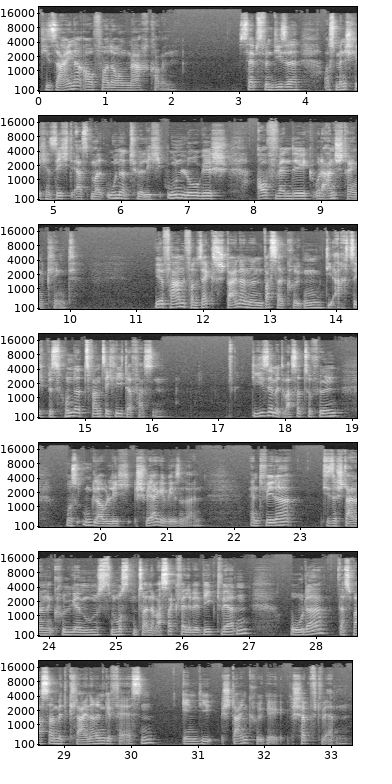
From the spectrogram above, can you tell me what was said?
die seiner Aufforderung nachkommen. Selbst wenn diese aus menschlicher Sicht erstmal unnatürlich, unlogisch, aufwendig oder anstrengend klingt. Wir erfahren von sechs steinernen Wasserkrügen, die 80 bis 120 Liter fassen. Diese mit Wasser zu füllen, muss unglaublich schwer gewesen sein. Entweder diese steinernen Krüge muss, mussten zu einer Wasserquelle bewegt werden oder das Wasser mit kleineren Gefäßen in die Steinkrüge geschöpft werden.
